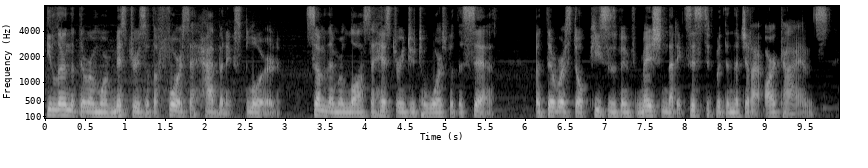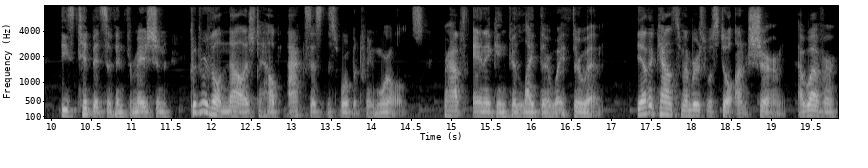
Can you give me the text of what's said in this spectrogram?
he learned that there were more mysteries of the Force that had been explored. Some of them were lost to history due to wars with the Sith, but there were still pieces of information that existed within the Jedi archives. These tidbits of information could reveal knowledge to help access this world between worlds. Perhaps Anakin could light their way through it. The other council members were still unsure. However,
